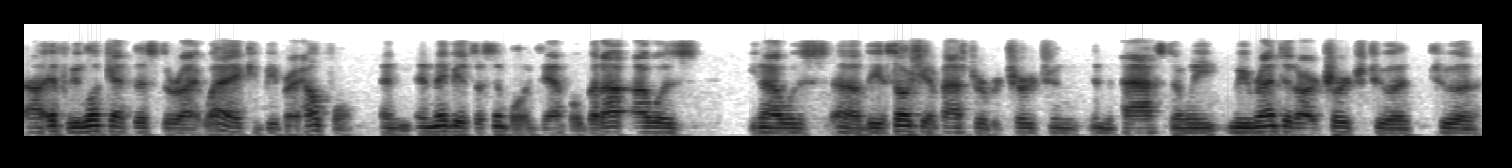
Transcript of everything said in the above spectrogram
uh, if we look at this the right way, it could be very helpful. And and maybe it's a simple example, but I, I was you know, I was uh, the associate pastor of a church in, in the past, and we, we rented our church to a to a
